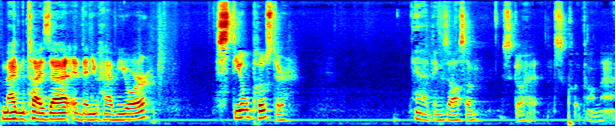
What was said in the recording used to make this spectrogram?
magnetize that, and then you have your steel poster. Man, that thing's awesome. Just go ahead, just click on that.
